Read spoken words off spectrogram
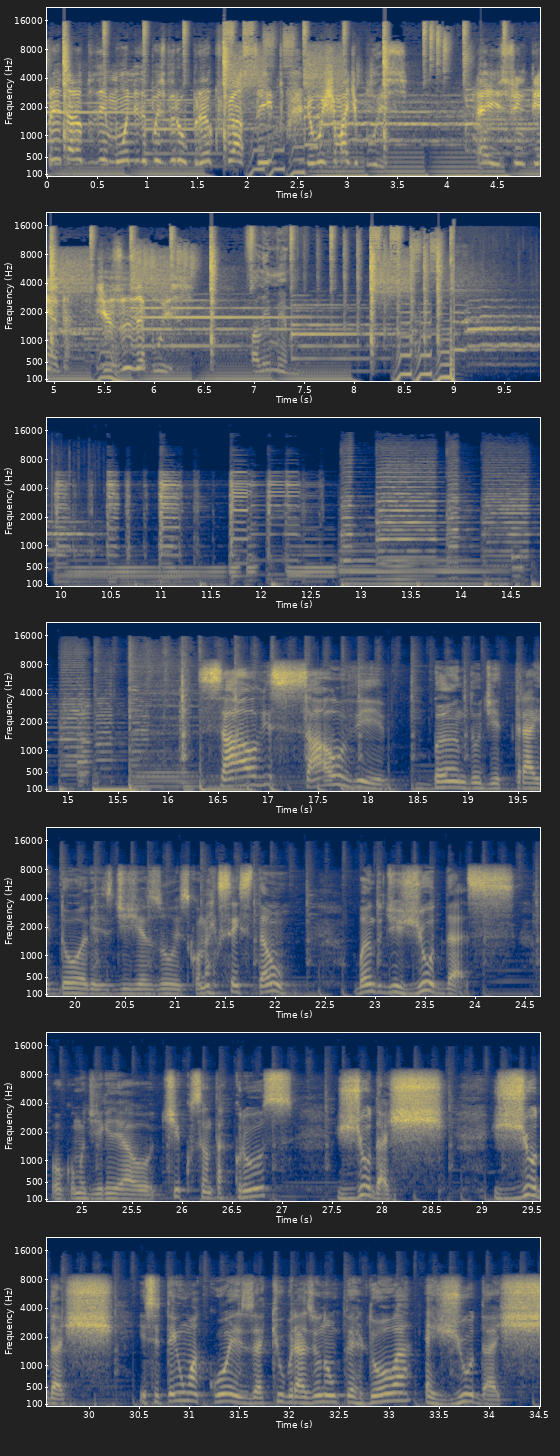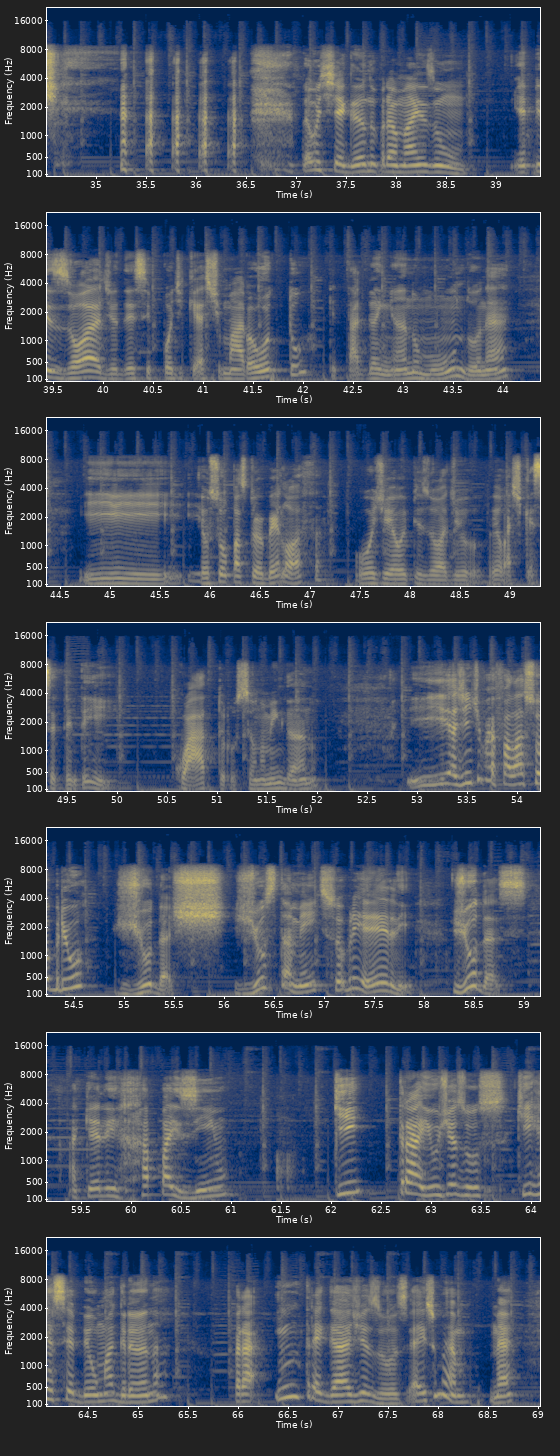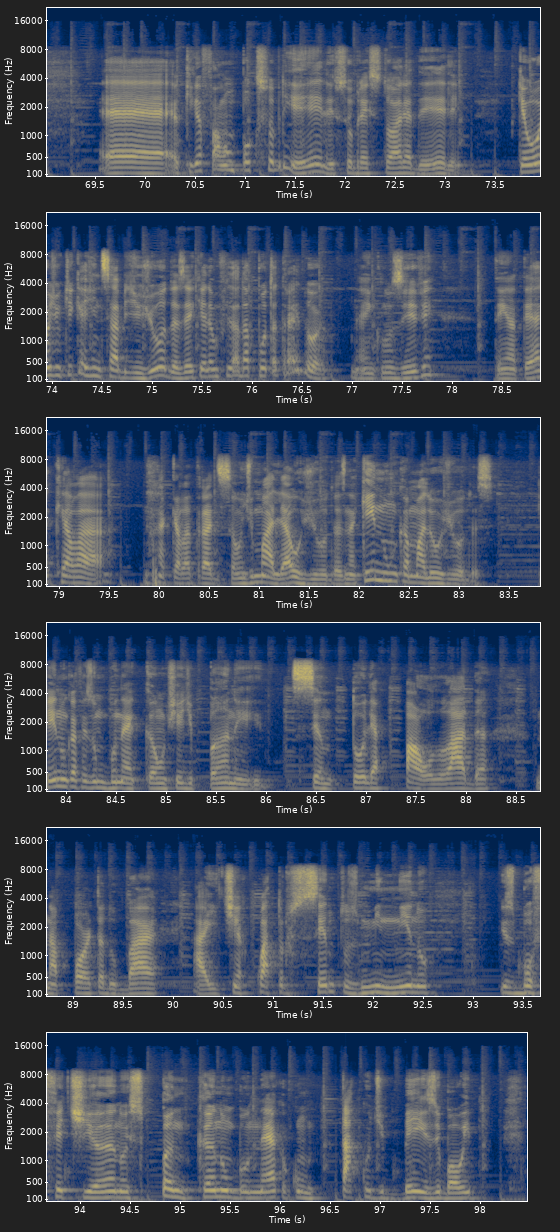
preta era do demônio e depois virou branco, foi aceito. Eu vou chamar de blues. É isso, entenda. Jesus é blues. Falei mesmo. Salve, salve, bando de traidores de Jesus. Como é que vocês estão? Bando de Judas, ou como diria o Tico Santa Cruz, Judas. Judas. E se tem uma coisa que o Brasil não perdoa, é Judas. Estamos chegando para mais um episódio desse podcast maroto que tá ganhando o mundo, né? E eu sou o pastor Berlofa. Hoje é o episódio, eu acho que é 74, se eu não me engano. E a gente vai falar sobre o Judas, justamente sobre ele. Judas, aquele rapazinho que traiu Jesus, que recebeu uma grana para entregar Jesus. É isso mesmo, né? É, eu queria falar um pouco sobre ele, sobre a história dele. Porque hoje o que, a gente sabe de Judas é que ele é um filho da puta traidor, né? Inclusive, tem até aquela, aquela tradição de malhar o Judas, né? Quem nunca malhou o Judas? Quem nunca fez um bonecão cheio de pano e sentou-lhe a paulada na porta do bar? Aí tinha 400 meninos esbofeteando, espancando um boneco com um taco de beisebol e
